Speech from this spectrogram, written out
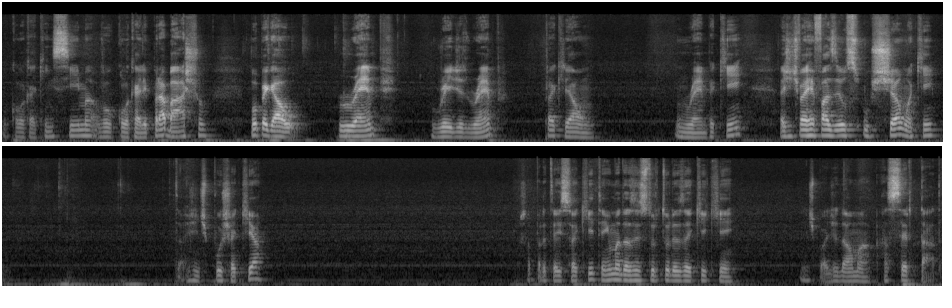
Vou colocar aqui em cima, vou colocar ele para baixo. Vou pegar o ramp, graded ramp, para criar um, um ramp aqui. A gente vai refazer os, o chão aqui. Então, a gente puxa aqui, ó. Só para ter isso aqui, tem uma das estruturas aqui que a gente pode dar uma acertada,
